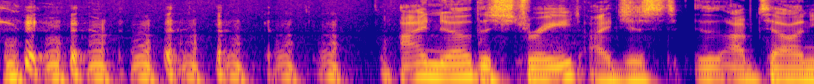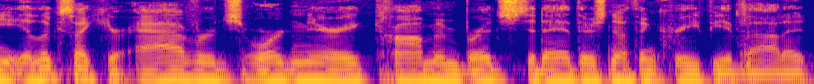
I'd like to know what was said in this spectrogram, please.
I know the street. I just, I'm telling you, it looks like your average, ordinary, common bridge today. There's nothing creepy about it.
